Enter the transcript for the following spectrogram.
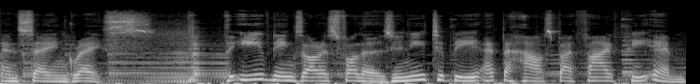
and saying grace. The evenings are as follows. You need to be at the house by 5 p.m.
